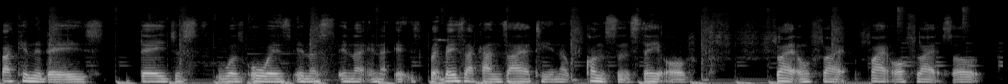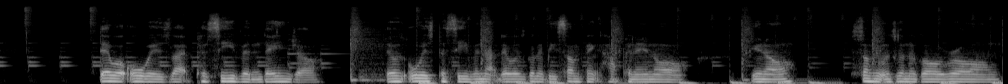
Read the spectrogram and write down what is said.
back in the days, they just was always in a in a in a it's basically like anxiety in a constant state of flight or flight, fight or flight. So they were always like perceiving danger. They was always perceiving that there was going to be something happening or, you know, something was going to go wrong.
